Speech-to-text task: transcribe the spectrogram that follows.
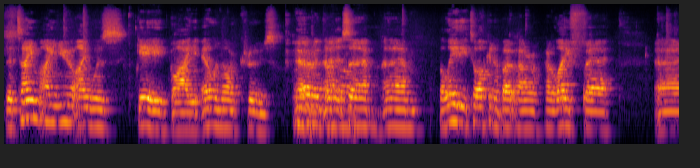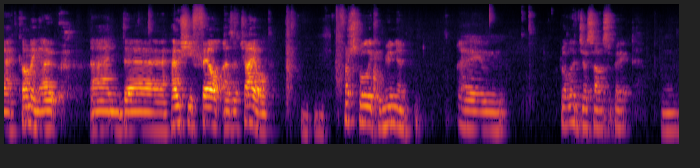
The time I knew I was gay by Eleanor Cruz. Yeah, and it's uh, um, the lady talking about her her life uh, uh, coming out and uh, how she felt as a child. First Holy Communion, Um, religious aspect mm,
